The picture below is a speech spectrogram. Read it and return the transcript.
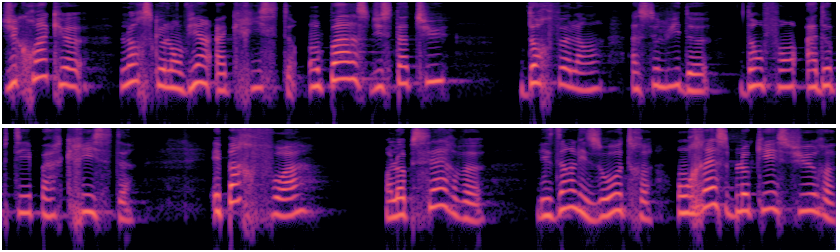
Je crois que lorsque l'on vient à Christ, on passe du statut d'orphelin à celui de, d'enfant adopté par Christ. Et parfois, on l'observe les uns les autres, on reste bloqué sur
